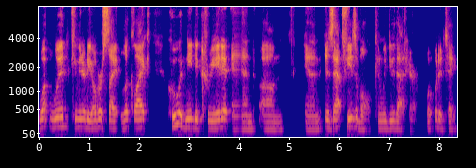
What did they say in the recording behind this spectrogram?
What would community oversight look like? Who would need to create it? And, um, and is that feasible? Can we do that here? What would it take?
